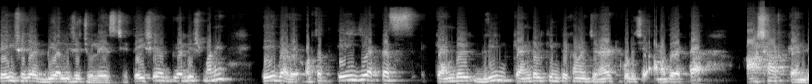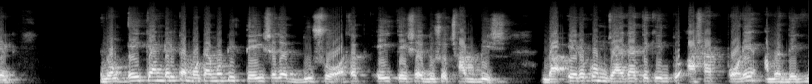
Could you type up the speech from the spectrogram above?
তেইশ হাজার বিয়াল্লিশে চলে এসছে। তেইশ হাজার বিয়াল্লিশ মানে এইবারে, অর্থাৎ এই যে একটা ক্যান্ডেল গ্রিন ক্যান্ডেল কিন্তু এখানে জেনারেট করেছে আমাদের একটা আশার ক্যান্ডেল এবং এই ক্যান্ডেলটা মোটামুটি তেইশ হাজার দুশো, অর্থাৎ এই তেইশ হাজার দুশো ছাব্বিশ বা এরকম জায়গাতে কিন্তু আসার পরে আমরা দেখব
